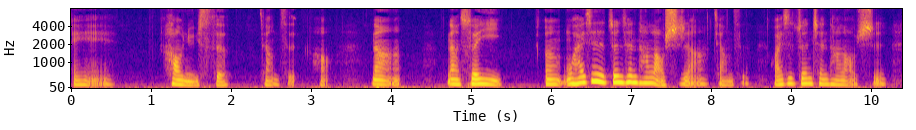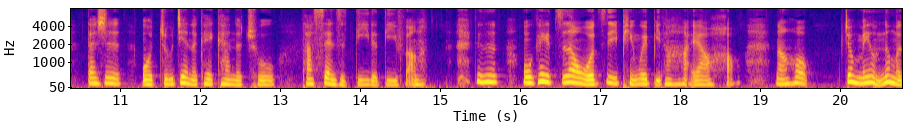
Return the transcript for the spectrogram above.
诶，好女色这样子。好，那那所以，嗯，我还是尊称他老师啊，这样子，我还是尊称他老师。但是我逐渐的可以看得出他 sense 低的地方，就是我可以知道我自己品味比他还要好，然后就没有那么。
